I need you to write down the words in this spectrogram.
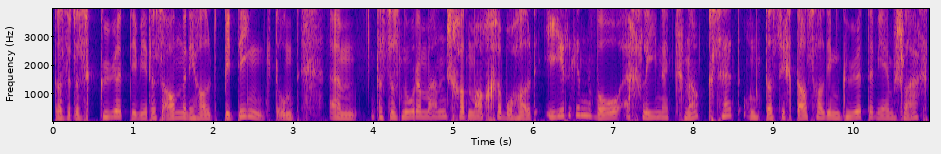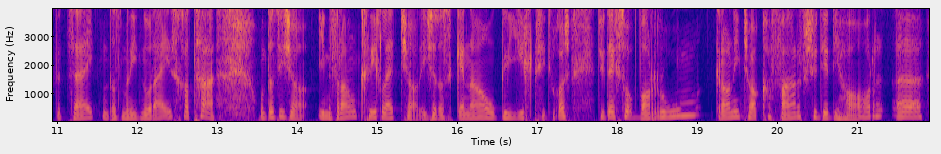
dass er das Gute wie das andere halt bedingt und ähm, dass das nur ein Mensch kann machen wo halt irgendwo einen kleinen Knacks hat und dass sich das halt im Guten wie im Schlechten zeigt und dass man nicht nur eins kann haben und das ist ja in Frankreich letztes Jahr ist ja das genau gleich gewesen. Du, kannst, du denkst so, warum Granit färbst du dir die Haare äh,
